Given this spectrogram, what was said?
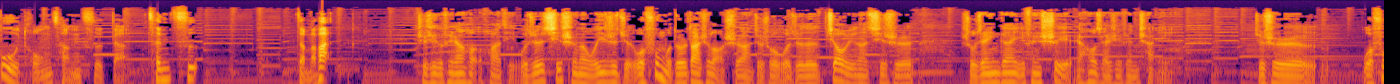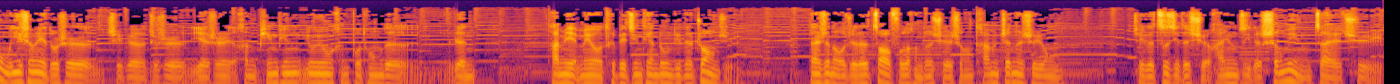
不同层次的参差，怎么办？这是一个非常好的话题。我觉得其实呢，我一直觉得我父母都是大学老师啊，就说我觉得教育呢，其实。首先应该一份事业，然后才是一份产业。就是我父母一生也都是这个，就是也是很平平庸庸、很普通的人，他们也没有特别惊天动地的壮举。但是呢，我觉得造福了很多学生，他们真的是用这个自己的血汗、用自己的生命再去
